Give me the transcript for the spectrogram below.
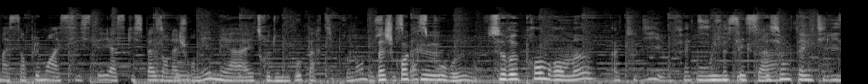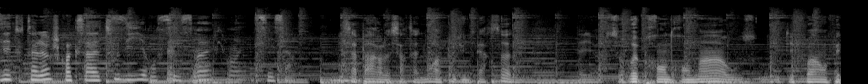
à simplement assister à ce qui se passe dans la journée, mais à être de nouveau partie prenante de ce bah, qui se passe pour eux. Se reprendre en main a tout dit en fait. Oui, c'est ça. L'expression que tu as utilisée tout à l'heure, je crois que ça a tout dit en fait. C'est ça. C'est ça. Ça parle certainement à plus d'une personne. D'ailleurs, se reprendre en main, ou, des fois on fait,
